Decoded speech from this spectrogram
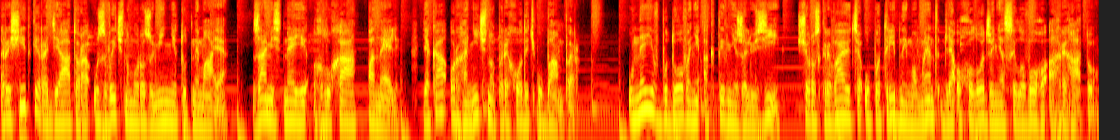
Решітки радіатора у звичному розумінні тут немає. Замість неї глуха панель, яка органічно переходить у бампер. У неї вбудовані активні жалюзі, що розкриваються у потрібний момент для охолодження силового агрегату.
